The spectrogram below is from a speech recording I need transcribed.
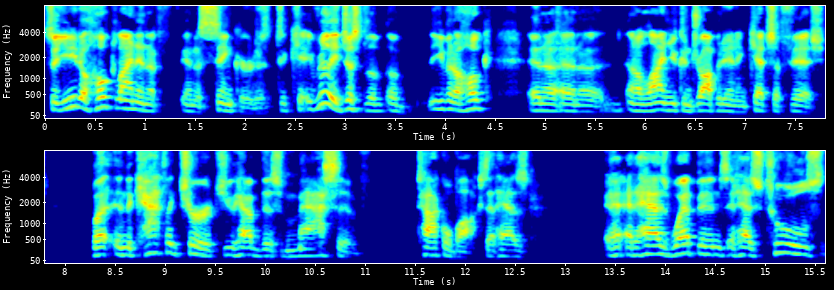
So you need a hook, line, and a and a sinker to, to really just a, a, even a hook and a, and a and a line you can drop it in and catch a fish. But in the Catholic Church, you have this massive tackle box that has it has weapons, it has tools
